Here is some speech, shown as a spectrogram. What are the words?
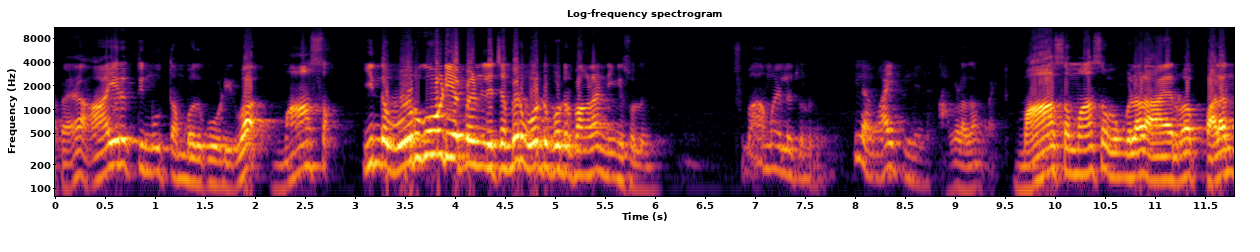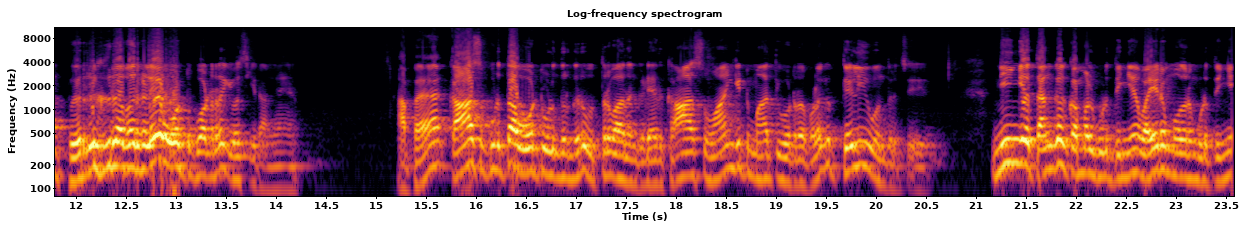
அப்ப ஆயிரத்தி நூத்தம்பது கோடி ரூபா மாசம். இந்த ஒரு கோடியே பதினஞ்சு லட்சம் பேர் ஓட்டு போட்டிருப்பாங்களான்னு நீங்க சொல்லுங்க. சும்மா ஆமா இல்ல சொல்லுங்க. இல்ல வாய்ப்பு இல்லை. அவ்வளவுதான் பாயிண்ட் மாசம் மாசம் உங்களால் ஆயிரம் ரூபாய் பலன் பெறுகிறவர்களே ஓட்டு போடுறதுக்கு யோசிக்கிறாங்க. அப்ப காசு கொடுத்தா ஓட்டு விழுந்துருங்கிற உத்தரவாதம் கிடையாது. காசு வாங்கிட்டு மாத்தி ஓடுற பழகு தெளிவு வந்துருச்சு. நீங்க தங்க கம்மல் கொடுத்தீங்க வைர மோதிரம் கொடுத்தீங்க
